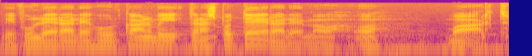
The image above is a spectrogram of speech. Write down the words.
vi funderade hur kan vi transportera dem och, och vart.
